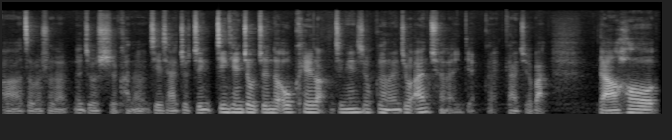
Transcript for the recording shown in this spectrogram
啊，怎么说呢？那就是可能接下来就今今天就真的 OK 了，今天就可能就安全了一点感感觉吧。然后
